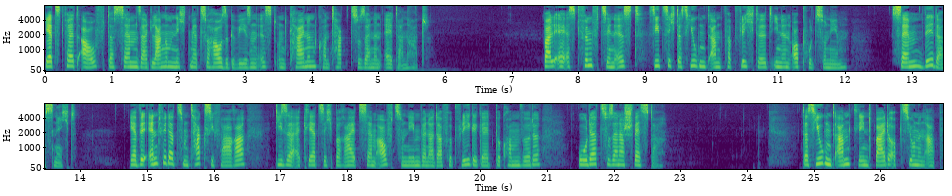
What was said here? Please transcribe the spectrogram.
Jetzt fällt auf, dass Sam seit langem nicht mehr zu Hause gewesen ist und keinen Kontakt zu seinen Eltern hat. Weil er erst 15 ist, sieht sich das Jugendamt verpflichtet, ihn in Obhut zu nehmen. Sam will das nicht. Er will entweder zum Taxifahrer, dieser erklärt sich bereit, Sam aufzunehmen, wenn er dafür Pflegegeld bekommen würde, oder zu seiner Schwester. Das Jugendamt lehnt beide Optionen ab.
